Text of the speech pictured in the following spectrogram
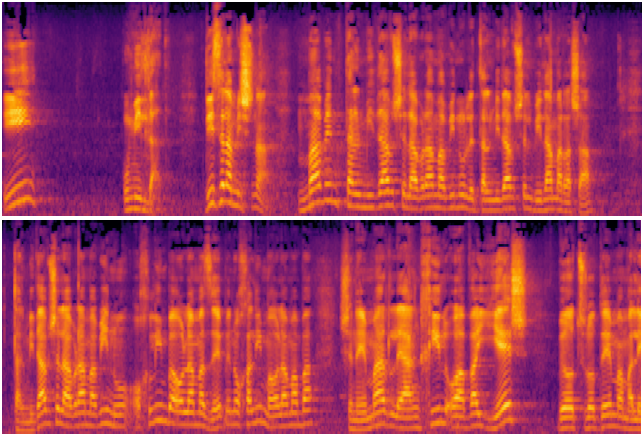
y humildad. Dice la Mishnah, Maben talmidav shel Abraham avinu le talmidav shel Bilam rasha. תלמידיו של אברהם אבינו אוכלים בעולם הזה ונאכלים בעולם הבא, שנאמר להנחיל אוהבה יש באוצרותיהם המלא.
